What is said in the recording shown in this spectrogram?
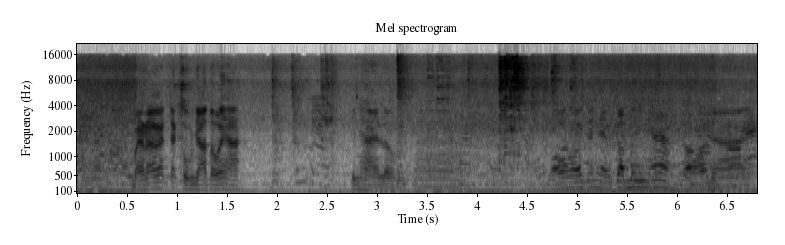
à, bạn đó chắc cũng nhỏ tuổi hả? 92 luôn. À, rồi thôi cái nhà cơm đi nha. Rồi. À.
